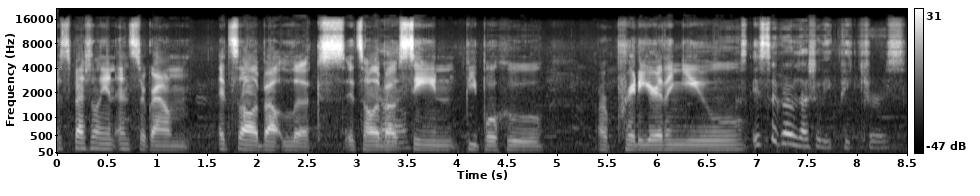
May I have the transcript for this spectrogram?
especially in Instagram, it's all about looks. It's all about Yeah. seeing people who are prettier than you. Instagram is actually pictures.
